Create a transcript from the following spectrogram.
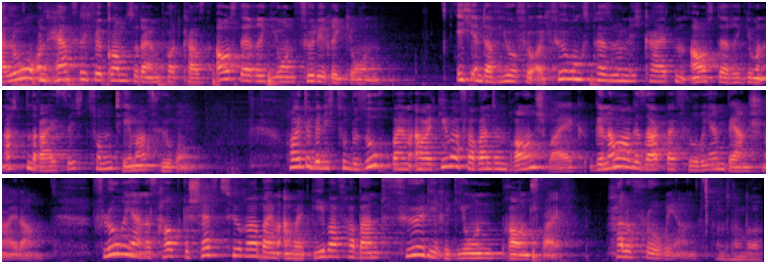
Hallo und herzlich willkommen zu deinem Podcast aus der Region für die Region. Ich interviewe für euch Führungspersönlichkeiten aus der Region 38 zum Thema Führung. Heute bin ich zu Besuch beim Arbeitgeberverband in Braunschweig, genauer gesagt bei Florian Bernschneider. Florian ist Hauptgeschäftsführer beim Arbeitgeberverband für die Region Braunschweig. Hallo Florian. Hallo Sandra,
